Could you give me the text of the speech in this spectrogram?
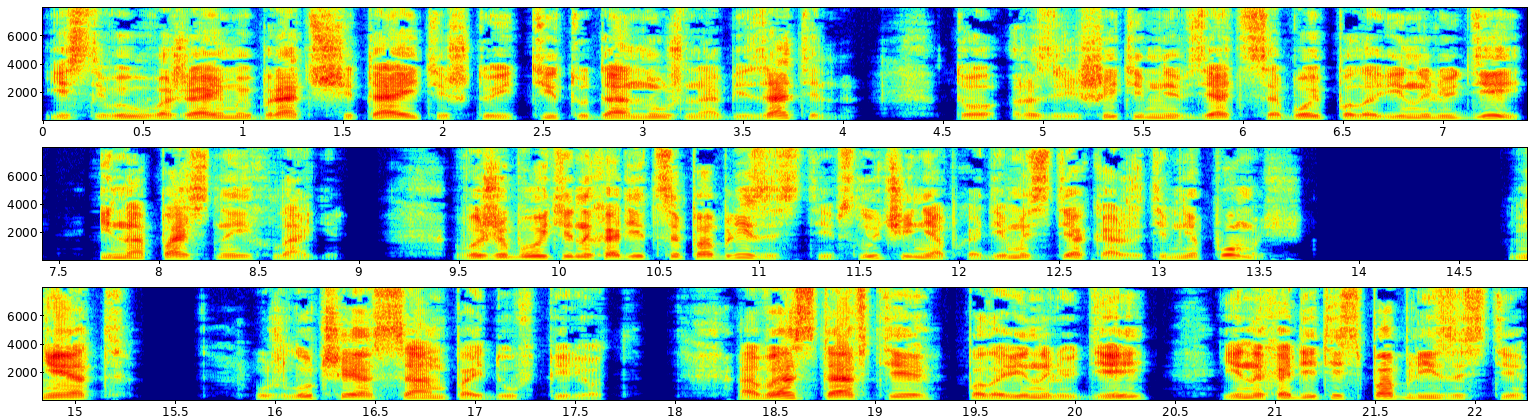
Если вы, уважаемый брат, считаете, что идти туда нужно обязательно, то разрешите мне взять с собой половину людей и напасть на их лагерь. Вы же будете находиться поблизости и в случае необходимости окажете мне помощь. Нет, уж лучше я сам пойду вперед. А вы оставьте половину людей и находитесь поблизости,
